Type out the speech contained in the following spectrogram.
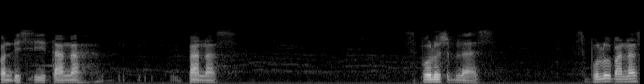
kondisi tanah panas. 10 11. 10 panas.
